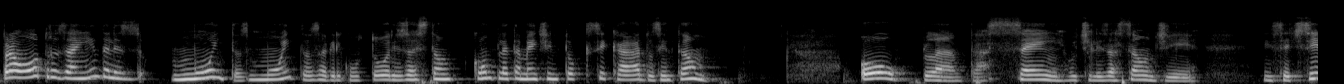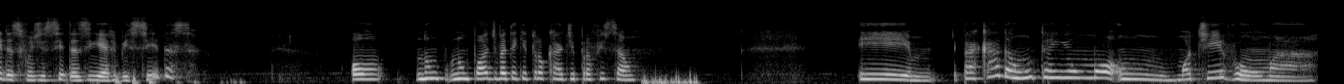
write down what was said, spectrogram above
Para outros ainda, eles muitos, muitos agricultores já estão completamente intoxicados, então ou planta sem utilização de inseticidas, fungicidas e herbicidas, ou não, não pode, vai ter que trocar de profissão. E para cada um tem um, um motivo, uma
